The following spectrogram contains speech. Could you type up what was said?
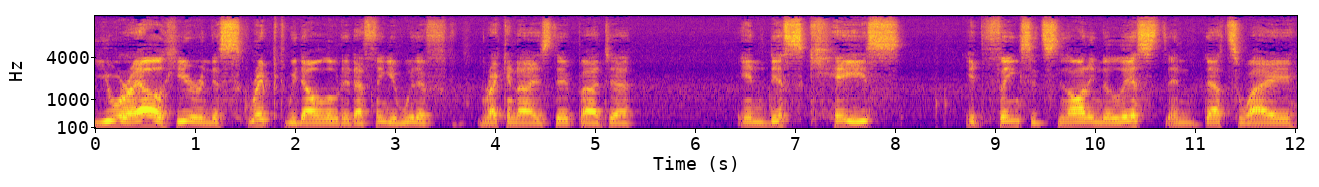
URL here in the script we downloaded, I think it would have recognized it, but uh, in this case, it thinks it's not in the list, and that's why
